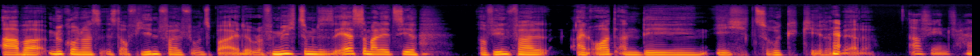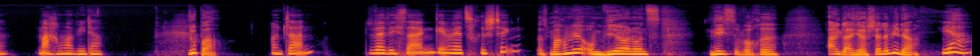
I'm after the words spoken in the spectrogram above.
Aber Mykonos ist auf jeden Fall für uns beide, oder für mich zumindest das erste Mal jetzt hier, auf jeden Fall ein Ort, an den ich zurückkehren ja, werde. Auf jeden Fall. Machen wir wieder. Super. Und dann würde ich sagen, gehen wir jetzt frühstücken. Das machen wir und wir hören uns nächste Woche an gleicher Stelle wieder. Ja,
